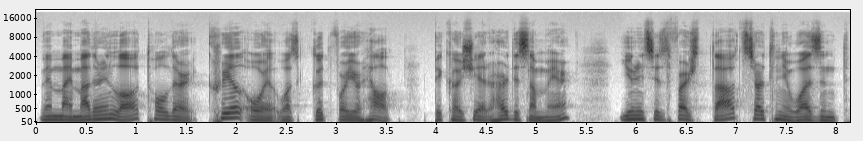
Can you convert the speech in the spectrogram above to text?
when my mother in law told her krill oil was good for your health because she had heard it somewhere, Eunice's first thought certainly wasn't,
